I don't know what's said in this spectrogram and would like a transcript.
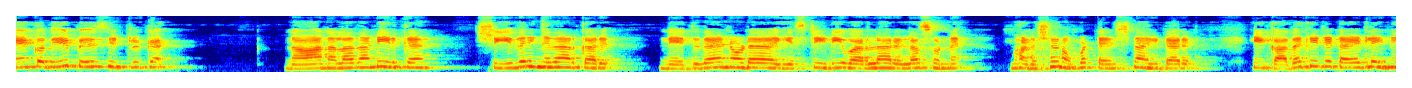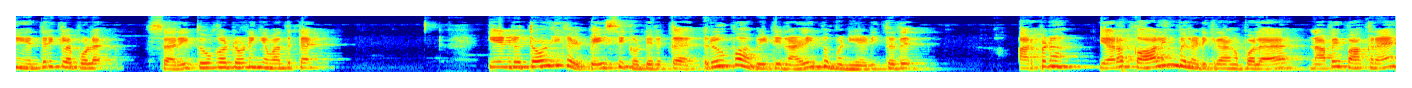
என் கதையே பேசிட்டு இருக்கேன். நான் நல்லா தாண்டி இருக்கேன். ஸ்ரீதர் இங்க தான் இருக்காரு. நேத்து தான் என்னோட எஸ்டிடி வரலாறு எல்லாம் சொன்னேன். மனுஷன் ரொம்ப டென்ஷன் ஆகிட்டாரு. என் கதை கேட்ட டயர்ட்ல இன்னும் எந்திரிக்கல போல. சரி தூங்கட்டும்னு இங்க வந்துட்டேன். என்று தோழிகள் பேசிக் கொண்டிருக்க ரூபா வீட்டின் அழைப்பு மணி அடித்தது. அர்ப்பணா யாரோ காலிங் பெல் அடிக்கிறாங்க போல. நான் போய் பாக்குறேன்.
